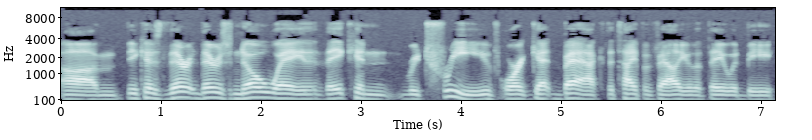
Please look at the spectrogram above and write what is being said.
um, because there there's no way they can retrieve or get back the type of value that they would be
